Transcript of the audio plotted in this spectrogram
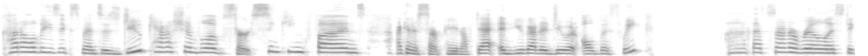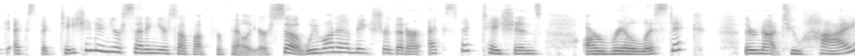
cut all these expenses, do cash envelopes, start sinking funds. I got to start paying off debt, and you got to do it all this week. Uh, that's not a realistic expectation, and you're setting yourself up for failure. So, we want to make sure that our expectations are realistic, they're not too high,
